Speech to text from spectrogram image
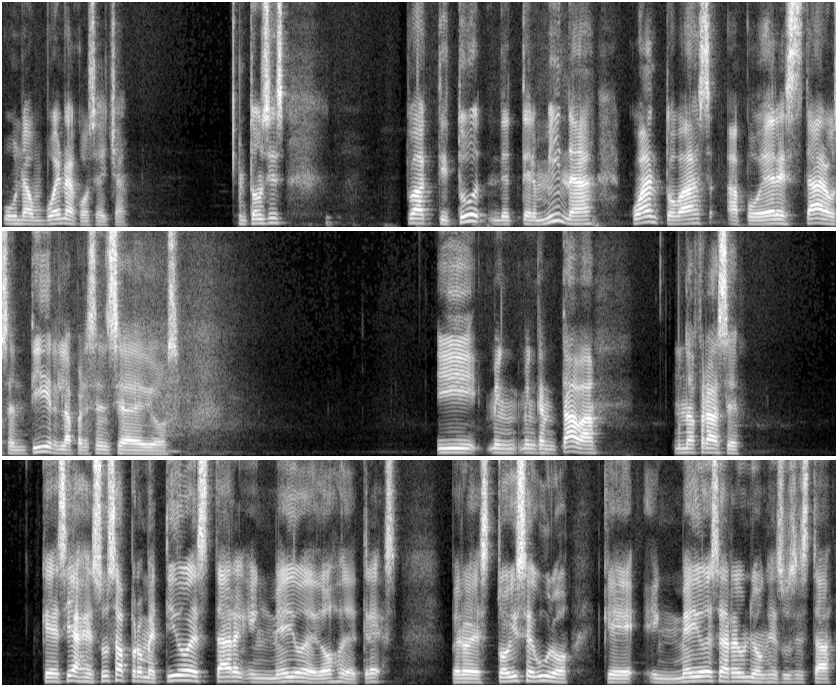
una buena cosecha. Entonces, tu actitud determina cuánto vas a poder estar o sentir la presencia de Dios. Y me, me encantaba una frase que decía Jesús ha prometido estar en medio de dos o de tres, pero estoy seguro que en medio de esa reunión Jesús está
